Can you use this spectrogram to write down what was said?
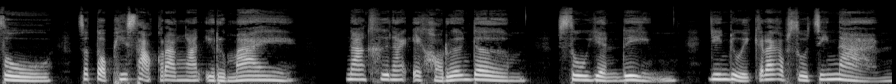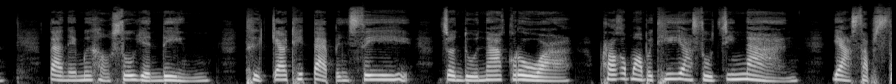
ซูจะตบพี่สาวกลางงานอีกหรือไม่ นางคือนางเอกของเรื่องเดิม ซูเหยียนหลิงยืนอยู่ใกล้กับซูจิ้งหนาน แต่ในมือของซูเหยียนหลิงถือแก้วที่แตกเป็นซี่ จนดูน่ากลัว เพราะก็มองไปที่ยางซูจิ้งหนาน อย่างสับส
